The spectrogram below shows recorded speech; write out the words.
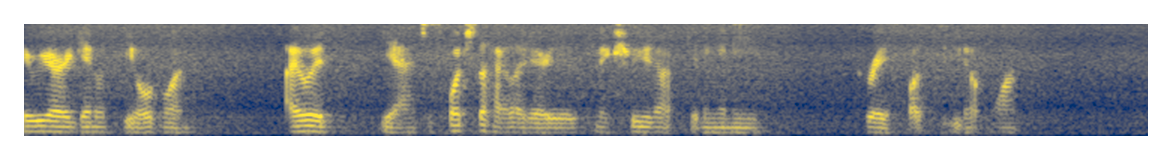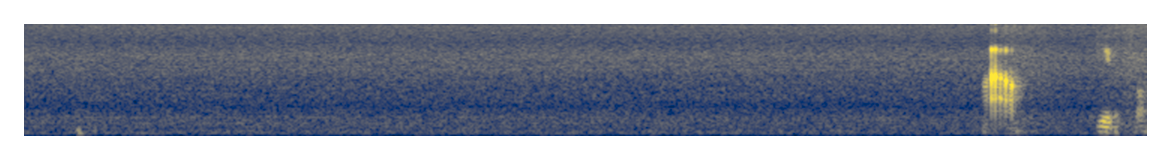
Here we are again with the old one. I would, yeah, just watch the highlight areas. Make sure you're not getting any gray spots that you don't want. Wow, beautiful.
